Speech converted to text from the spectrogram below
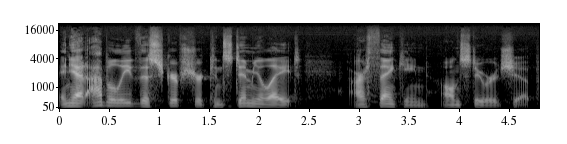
And yet, I believe this scripture can stimulate our thinking on stewardship.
